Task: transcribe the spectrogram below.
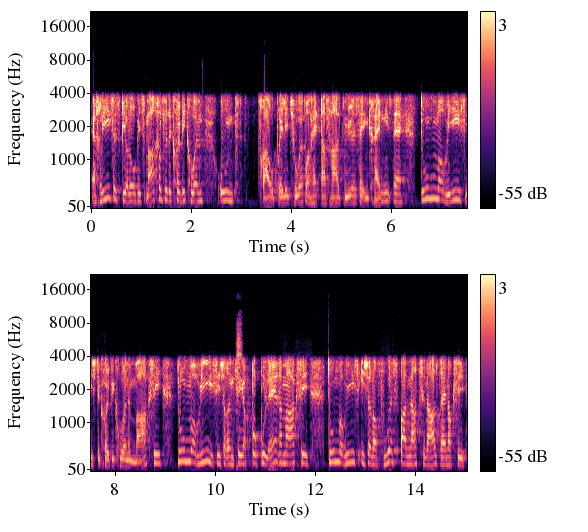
Ein kleines biologisches Makel für den Köbikuhn und Frau Prelitsch-Huber hat das halt müssen in Kenntnis nehmen. Dummerweise ist der Köbi Kuhn ein Mann gewesen. Dummerweise ist er ein sehr populärer Mann gewesen. Dummerweise ist er noch Fußball-Nationaltrainer gewesen.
